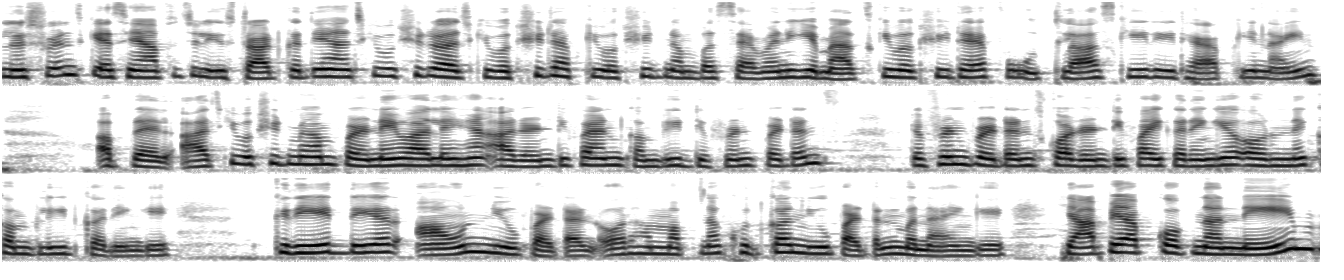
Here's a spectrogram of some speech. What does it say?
हेलो स्टूडेंट्स कैसे हैं आप? तो चलिए स्टार्ट करते हैं आज की वर्कशीट आज की वर्कशीट आपकी वर्कशीट नंबर सेवन ये मैथ्स की वर्कशीट है फोर्थ क्लास की। डेट है आपकी नाइन अप्रैल। आज की वर्कशीट में हम पढ़ने वाले हैं identify and complete different patterns different patterns को आइडेंटिफाई करेंगे और उन्हें कंप्लीट करेंगे। Create their own new pattern और हम अपना खुद का न्यू पैटर्न बनाएँगे। यहाँ पे आपको अपना नेम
